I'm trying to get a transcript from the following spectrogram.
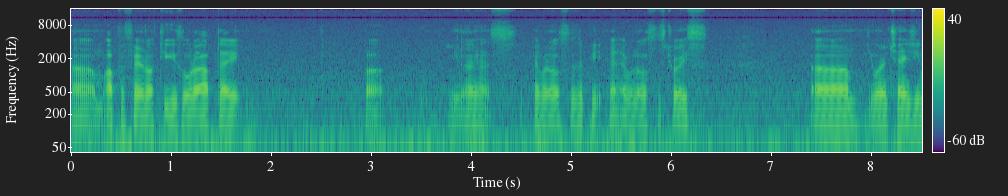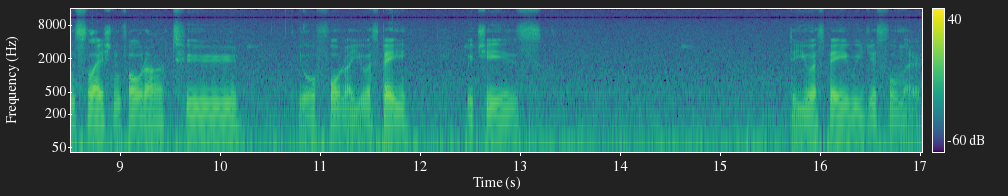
Um, I prefer not to use auto update, but you know that's everyone else's everyone else's choice. Um, you want to change the installation folder to your Fortnite USB, which is the USB we just formatted.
